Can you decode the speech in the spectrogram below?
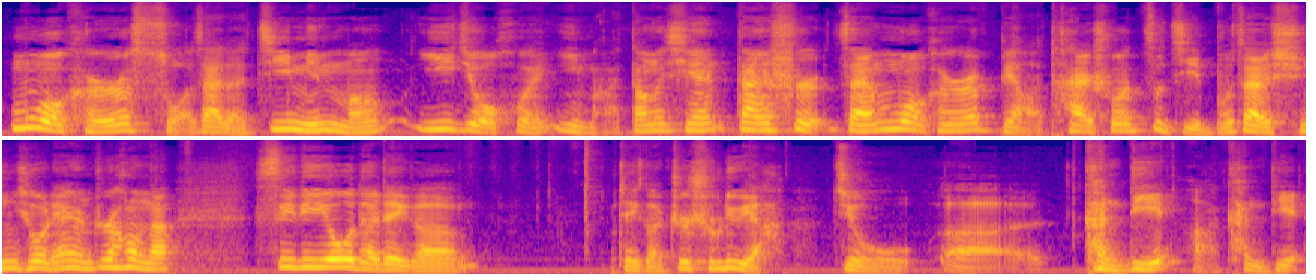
默克尔所在的基民盟依旧会一马当先，但是在默克尔表态说自己不再寻求连任之后呢，CDU 的这个这个支持率啊就呃看跌啊看跌。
